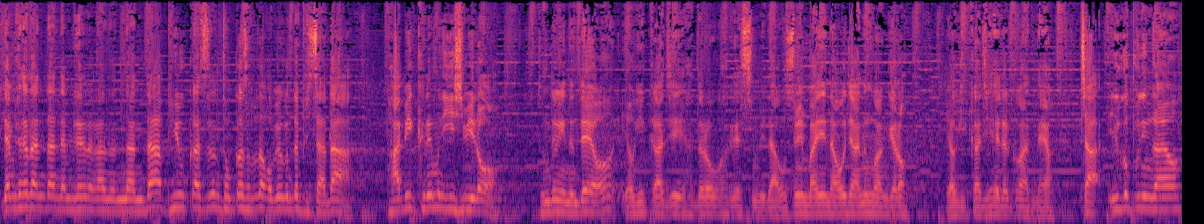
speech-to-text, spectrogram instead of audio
냄새가 난다, 냄새가 난다. 비우가스는 돈가스보다 500원 더 비싸다. 바비크림은 21호 등등 있는데요. 여기까지 하도록 하겠습니다. 웃음이 많이 나오지 않은 관계로 여기까지 해야 될 것 같네요. 자, 일곱 분인가요?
